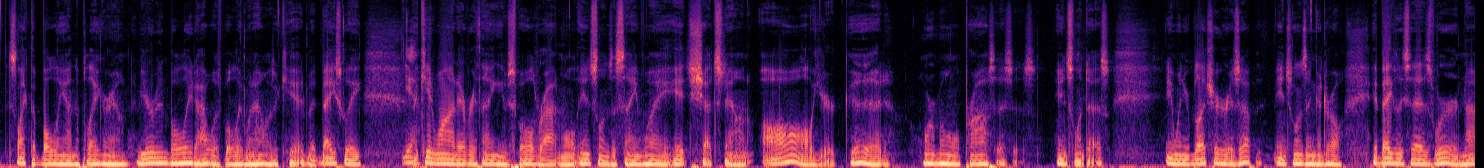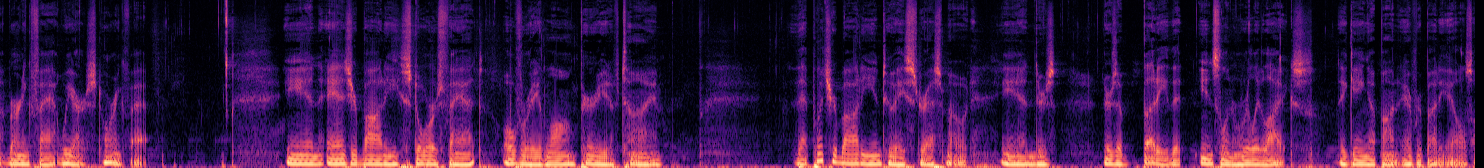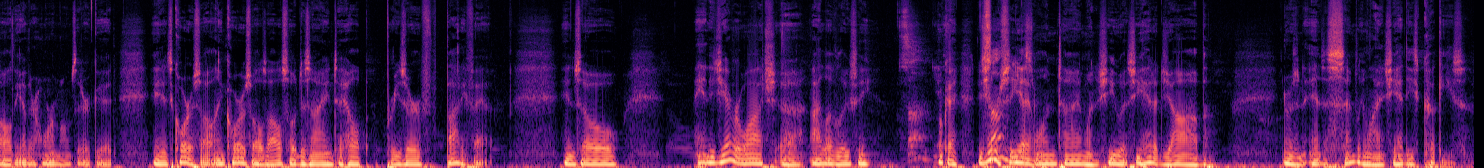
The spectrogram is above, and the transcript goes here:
it's like the bully on the playground. Have you ever been bullied? I was bullied when I was a kid, but basically, Yeah. the kid wanted everything. He was spoiled rotten. Well, insulin's the same way. It shuts down all your good hormonal processes. Insulin does. And when your blood sugar is up, insulin's in control. It basically says we're not burning fat, we are storing fat. And as your body stores fat over a long period of time, that puts your body into a stress mode. And there's there's a buddy that insulin really likes. They gang up on everybody else, all the other hormones that are good, and it's cortisol. And cortisol is also designed to help preserve body fat. And so, man, did you ever watch uh, I Love Lucy? Son, yes. Okay. Did you Some, ever see yes, that sir. one time when she was she had a job? There was an, an assembly line. She had these cookies, Is that the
